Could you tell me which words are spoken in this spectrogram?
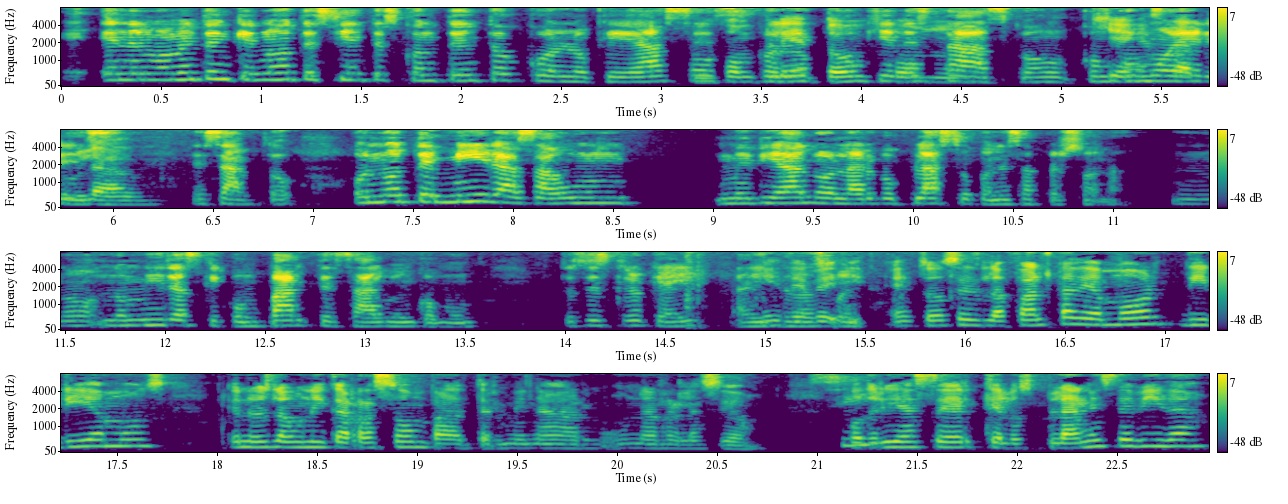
eh, en el momento en que no te sientes contento con lo que haces, completo, con, quién estás, con, cómo eres, exacto, o no te miras a un mediano o largo plazo con esa persona, no, no miras que compartes algo en común. Entonces creo que ahí, ahí Entonces la falta de amor, diríamos que no es la única razón para terminar una relación. Podría ser que los planes de vida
